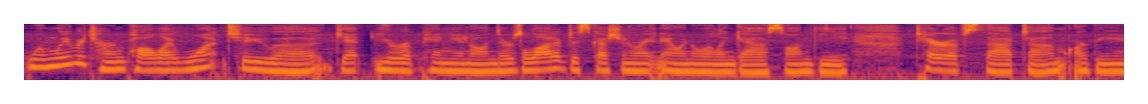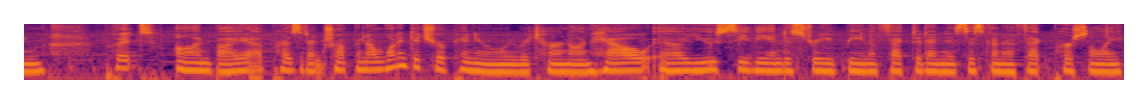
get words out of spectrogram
when we return, Paul, I want to uh, get your opinion on. There's a lot of discussion right now in oil and gas on the tariffs that um, are being put on by uh, President Trump, and I want to get your opinion when we return on how uh, you see the industry being affected, and is this going to affect personally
